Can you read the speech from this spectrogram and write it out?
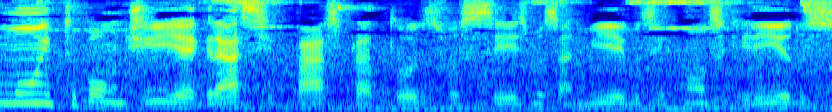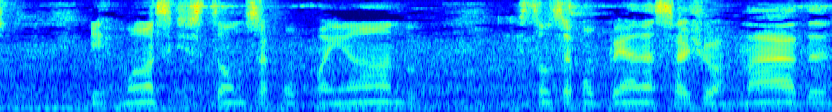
Muito bom dia, graça e paz para todos vocês, meus amigos, irmãos queridos, irmãs que estão nos acompanhando, que estão nos acompanhando nessa jornada,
